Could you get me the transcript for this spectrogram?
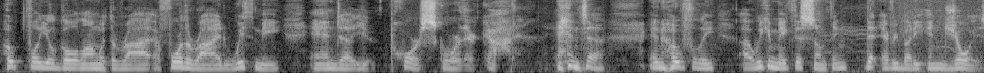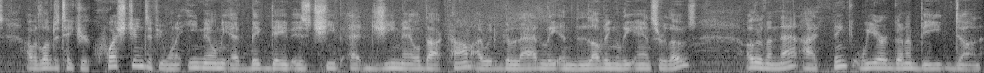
Hopefully you'll go along with the ride for the ride with me. And uh, you, poor score there, God. And uh, and hopefully uh, we can make this something that everybody enjoys. I would love to take your questions. If you want to email me at bigdaveIsCheap at gmail.com, I would gladly and lovingly answer those. Other than that, I think we are going to be done.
